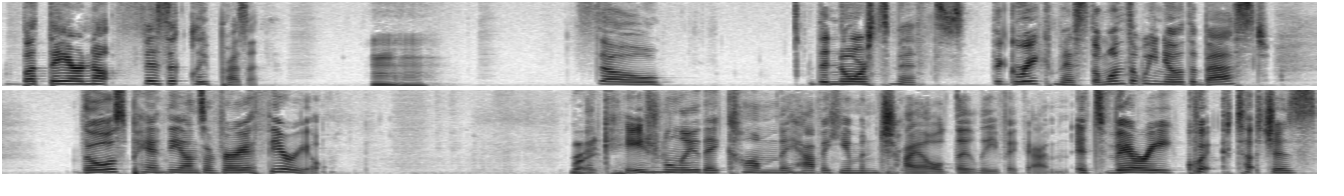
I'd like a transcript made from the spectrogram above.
but they are not physically present. Mm-hmm. So the Norse myths, the Greek myths, the ones that we know the best, those pantheons are very ethereal. Right. Occasionally they come, they have a human child, they leave again. It's very quick touches.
